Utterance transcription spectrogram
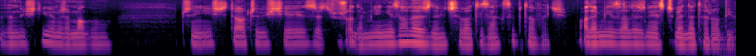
wymyśliłem, że mogą przynieść, to oczywiście jest rzecz już ode mnie niezależna i trzeba to zaakceptować. Ode mnie zależne jest, czy będę to robił.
